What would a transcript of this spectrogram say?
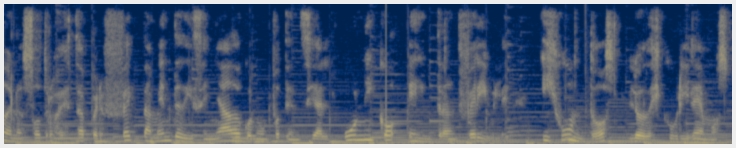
de nosotros está perfectamente diseñado con un potencial único e intransferible y juntos lo descubriremos.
